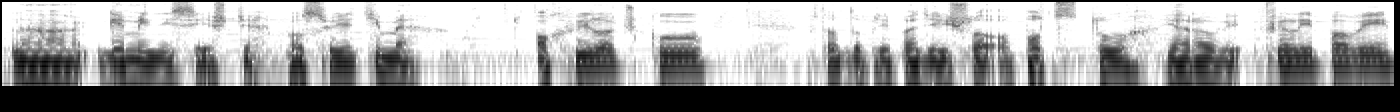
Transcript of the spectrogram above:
Na Gemini si ešte posvietime o chvíľočku. V tomto prípade išlo o poctu Jarovi Filipovi,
